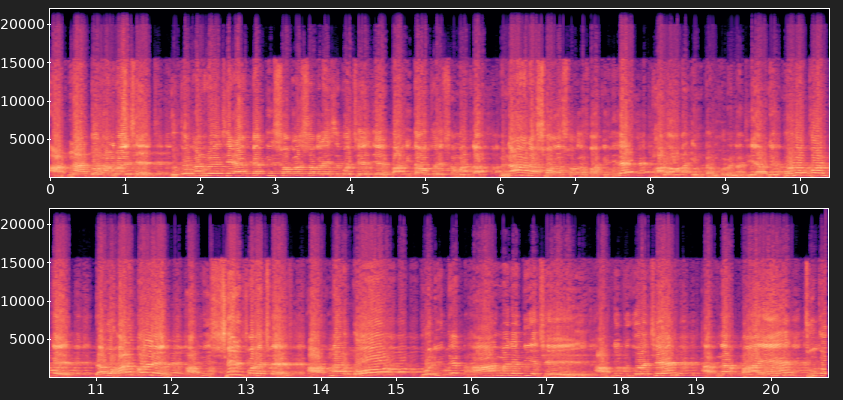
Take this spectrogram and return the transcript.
আপনার দোকান রয়েছে দোকান রয়েছে, এক ব্যক্তি সকাল সকাল এসে বলছে যে, বাকি দাও করে সমান দাও। না না, সকাল সকাল বাকি দিলে ভালো আমার ইনকাম হবে না। যে আপনি কুলক্ষণকে ব্যবহার করলেন, আপনি শেষ করেছেন আপনার বউ গলিতে ধান মানে দিয়েছে। আপনি কি করেছেন? আপনার পায়ে জুতো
